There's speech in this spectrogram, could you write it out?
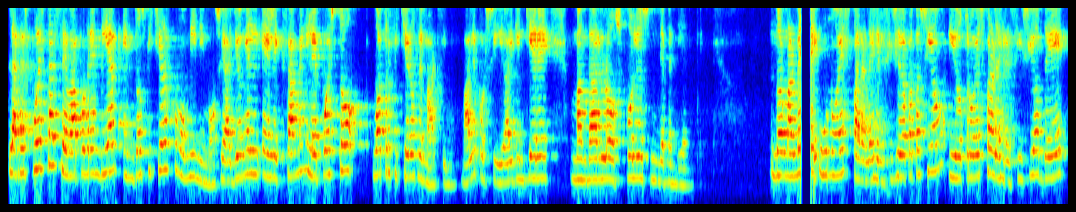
La respuesta se va a poder enviar en dos ficheros como mínimo, o sea, yo en el, examen le he puesto cuatro ficheros de máximo, ¿vale? Por si alguien quiere mandar los folios independientes. Normalmente uno es para el ejercicio de acotación y otro es para el ejercicio de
